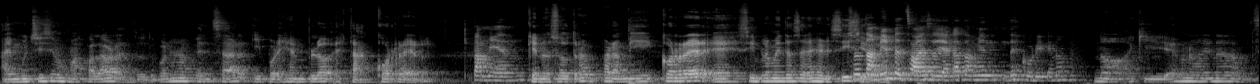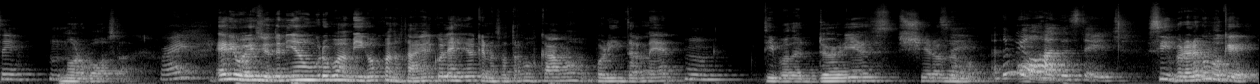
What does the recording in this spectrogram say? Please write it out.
Hay muchísimas más palabras. Tú te pones a pensar y, por ejemplo, está correr. También. Que nosotros, para mí, correr es simplemente hacer ejercicio. Yo también pensaba eso y acá también descubrí que no. No, aquí es una vaina Sí. morbosa. Right? Anyways, yo tenía un grupo de amigos cuando estaba en el colegio que nosotros buscábamos por internet, Mm. tipo the dirtiest shit of Sí. them. I think we all had this stage. Sí, pero era como que,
